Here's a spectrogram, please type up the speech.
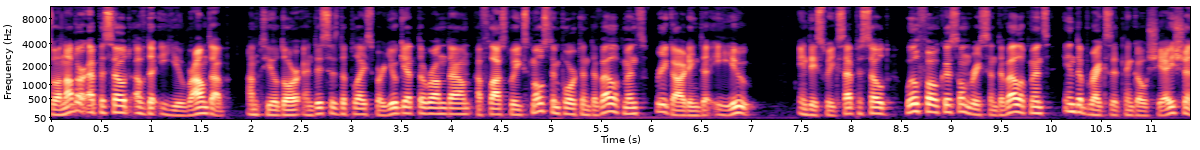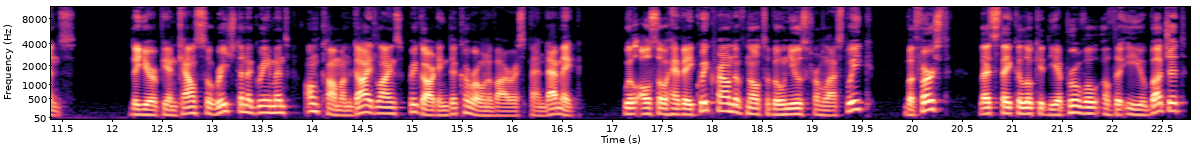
to another episode of the EU Roundup. I'm Theodore, and this is the place where you get the rundown of last week's most important developments regarding the EU. In this week's episode, we'll focus on recent developments in the Brexit negotiations. The European Council reached an agreement on common guidelines regarding the coronavirus pandemic. We'll also have a quick round of notable news from last week, but first, let's take a look at the approval of the EU budget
